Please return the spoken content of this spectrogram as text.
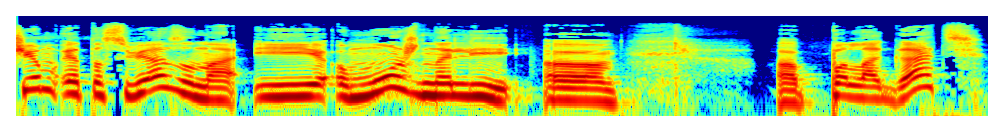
чем это связано и можно ли э полагать,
